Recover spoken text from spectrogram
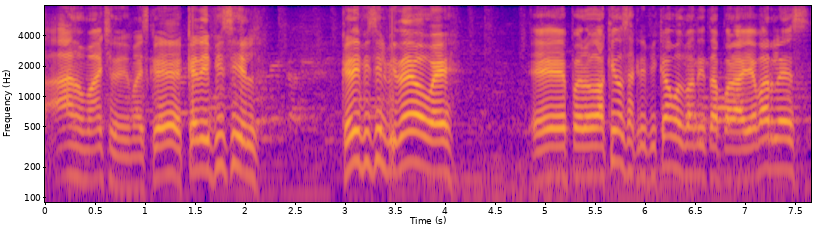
Ah, no manches, mi maíz, qué, qué difícil. Qué difícil video, güey. Eh, pero aquí nos sacrificamos, bandita, para llevarles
